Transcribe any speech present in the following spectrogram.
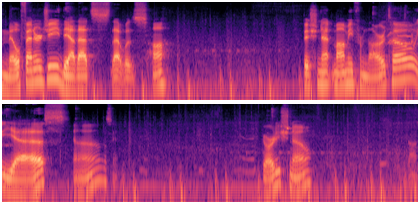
MILF energy? Yeah, that's that was huh? Fishnet mommy from Naruto? Yes. Uh, yes. You already know. God.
